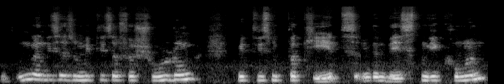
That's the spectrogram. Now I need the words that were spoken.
Und Ungarn ist also mit dieser Verschuldung, mit diesem Paket in den Westen gekommen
